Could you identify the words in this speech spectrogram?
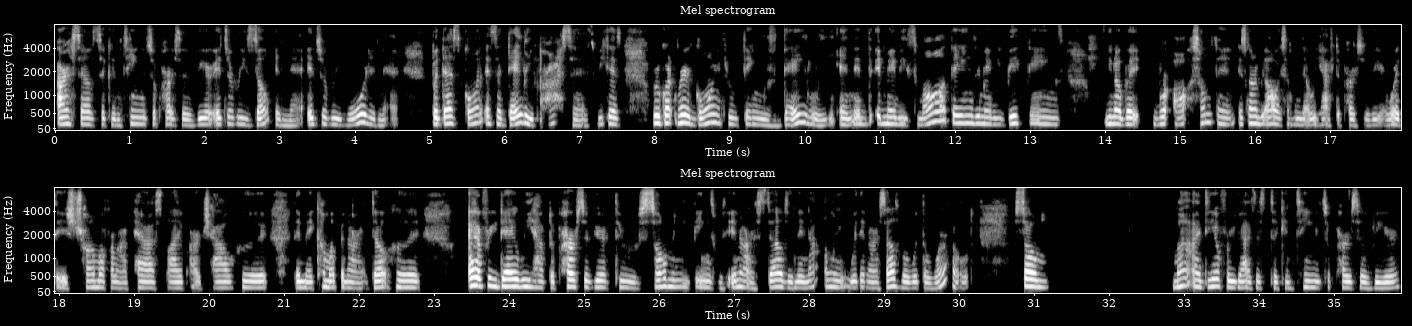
ourselves to continue to persevere, it's a result in that. It's a reward in that. But that's going it's a daily process because we're going we're going through things daily and it, it may be small things, it may be big things, you know, but we're all something it's gonna be always something that we have to persevere, whether it's trauma from our past life, our childhood, that may come up in our adulthood every day we have to persevere through so many things within ourselves and then not only within ourselves but with the world. So my idea for you guys is to continue to persevere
